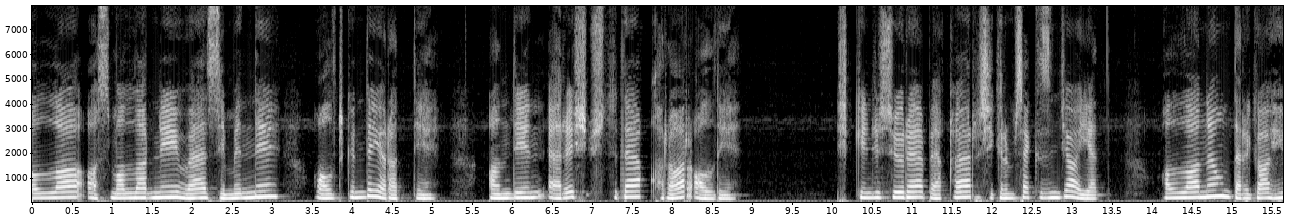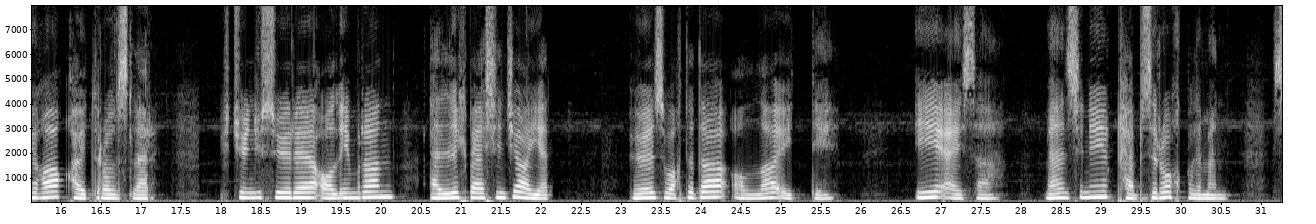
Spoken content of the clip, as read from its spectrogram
Allah asmanlarını və zəminni 6 gündə yaratdı. Andin eriş üstüde karar aldı. 2. Sure Bəqər 28-ci ayət Allah'ın dergahına qaytırılsınlar. 3. Sure Al-İmran 55-ci ayət Öz vaxtıda Allah etdi. Ey İsa, mən seni qəbzi rox qılımən,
